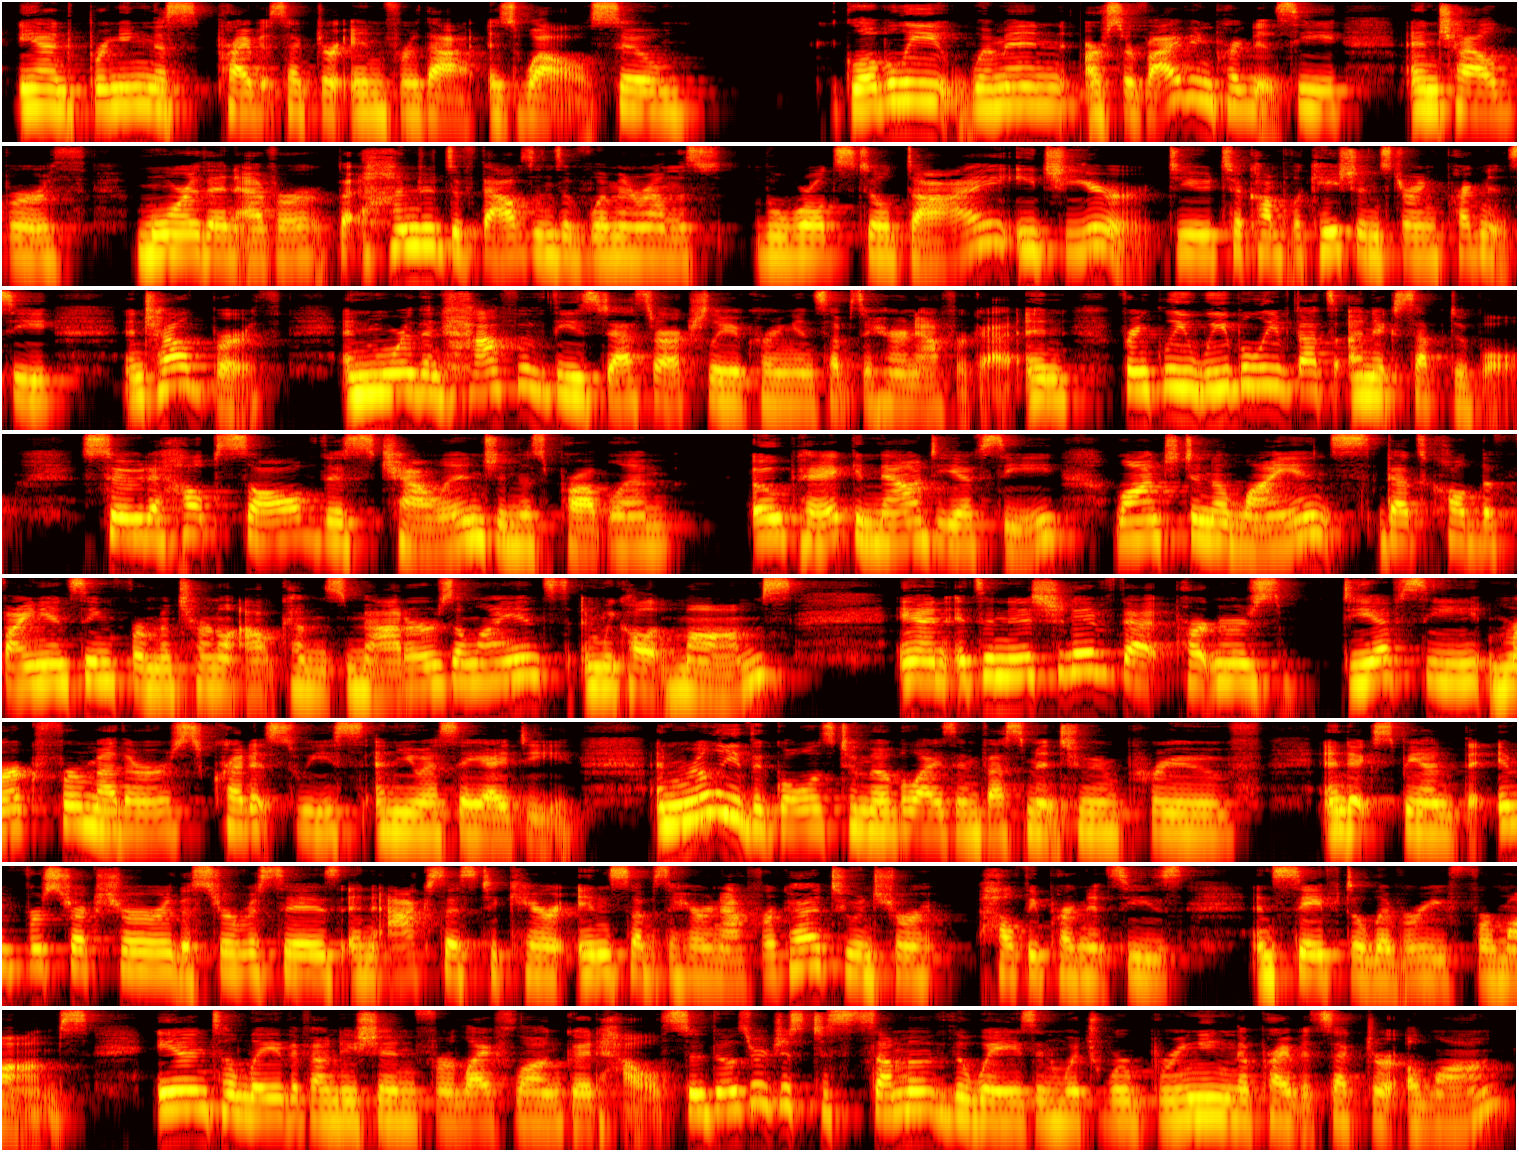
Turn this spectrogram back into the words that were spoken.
and bringing this private sector in for that as well. So globally, women are surviving pregnancy and childbirth more than ever, but hundreds of thousands of women around this, the world still die each year due to complications during pregnancy and childbirth. And more than half of these deaths are actually occurring in sub-Saharan Africa. And frankly, we believe that's unacceptable. So to help solve this challenge and this problem, OPIC and now DFC launched an alliance that's called the Financing for Maternal Outcomes Matters Alliance, and we call it MOMS. And it's an initiative that partners DFC, Merck for Mothers, Credit Suisse, and USAID. And really the goal is to mobilize investment to improve and expand the infrastructure, the services, and access to care in sub-Saharan Africa to ensure healthy pregnancies and safe delivery for moms and to lay the foundation for lifelong good health. So those are just some of the ways in which we're bringing the private sector along.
